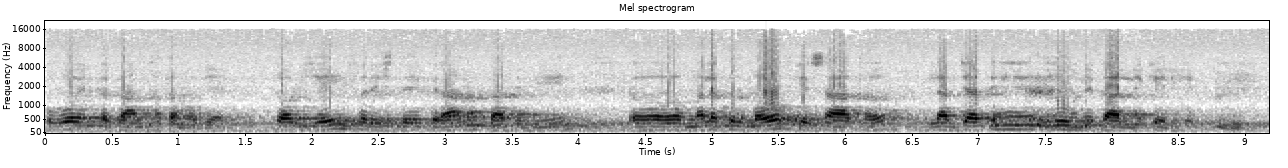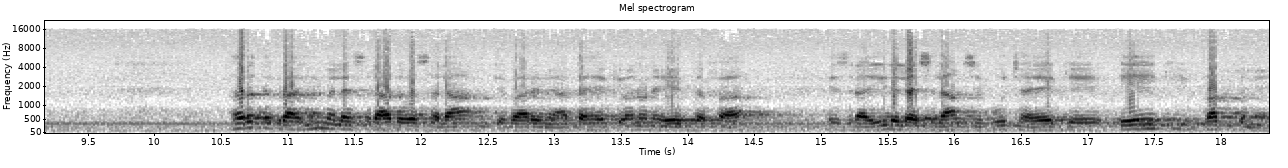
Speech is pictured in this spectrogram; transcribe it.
وہ ان کا کام ختم ہو گیا ہے۔ تو اب یہی فرشتے گرامن کاتمین ملک الموت کے ساتھ لگ جاتے ہیں روح نکالنے کے لیے۔ حضرت ابراہیم علیہ السلام والسلام کے بارے میں آتا ہے کہ انہوں نے ایک دفعہ اسرائیل علیہ السلام سے پوچھا ہے کہ ایک ہی وقت میں،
